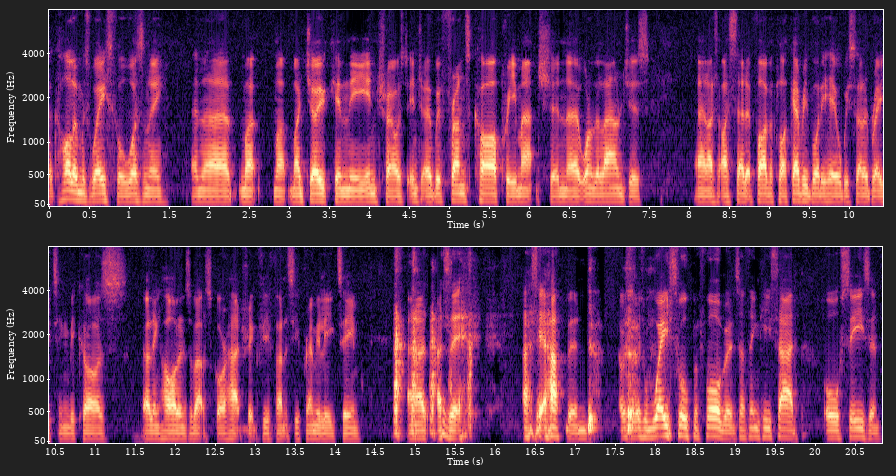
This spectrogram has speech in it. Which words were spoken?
Look, Haaland was wasteful, wasn't he? And uh, my, my, my joke in the intro, I was uh, with Franz Carr pre-match in uh, one of the lounges, and I, I said at five o'clock, everybody here will be celebrating because Erling Haaland's about to score a hat trick for your fantasy Premier League team. And as, it as it happened, it was, it was a wasteful performance. I think he's had all season.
